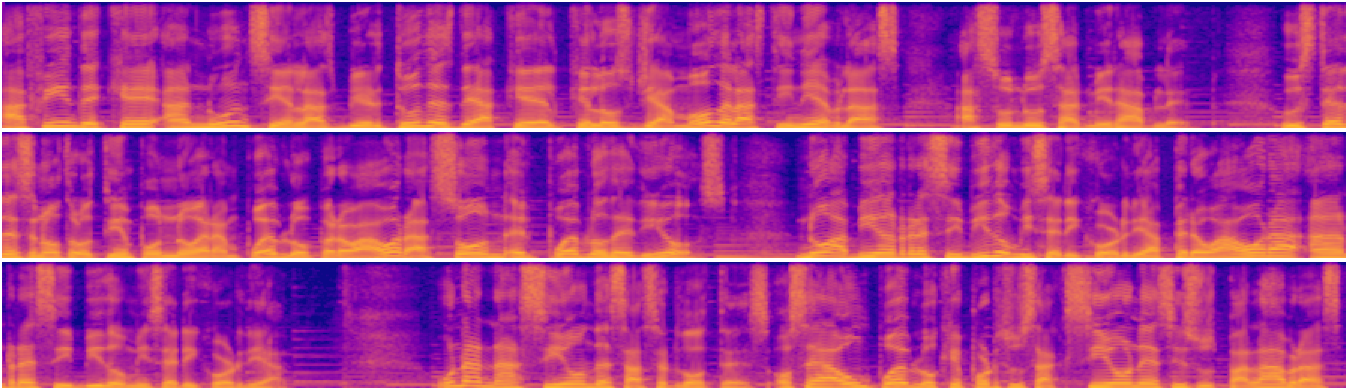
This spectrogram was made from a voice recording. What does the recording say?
a fin de que anuncien las virtudes de aquel que los llamó de las tinieblas a su luz admirable. Ustedes en otro tiempo no eran pueblo, pero ahora son el pueblo de Dios. No habían recibido misericordia, pero ahora han recibido misericordia una nación de sacerdotes, o sea, un pueblo que por sus acciones y sus palabras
